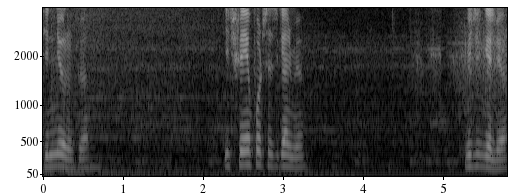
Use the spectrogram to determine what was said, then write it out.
Dinliyorum şu an. Hiç reinforce sesi gelmiyor. Vision geliyor.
